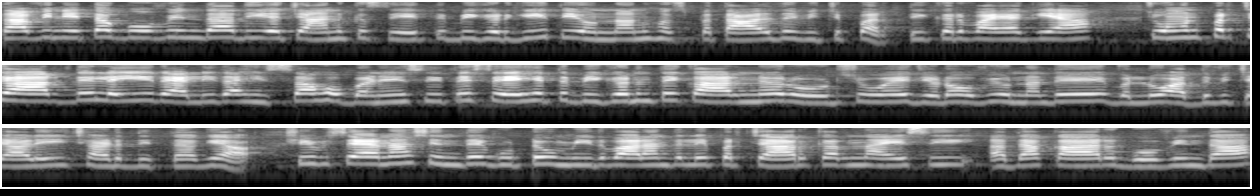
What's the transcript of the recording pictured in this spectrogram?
ਤਾਂ ਅਭਿਨੇਤਾ ਗੋਵਿੰਦਾ ਦੀ ਅਚਾਨਕ ਸਿਹਤ ਵਿਗੜ ਗਈ ਤੇ ਉਹਨਾਂ ਨੂੰ ਹਸਪਤਾਲ ਦੇ ਵਿੱਚ ਭਰਤੀ ਕਰਵਾਇਆ ਗਿਆ। ਚੋਣ ਪ੍ਰਚਾਰ ਦੇ ਲਈ ਰੈਲੀ ਦਾ ਹਿੱਸਾ ਉਹ ਬਣੇ ਸੀ ਤੇ ਸਿਹਤ ਵਿਗੜਨ ਦੇ ਕਾਰਨ ਰੋਡ ਸ਼ੋਅ ਹੈ ਜਿਹੜਾ ਉਹ ਵੀ ਉਹਨਾਂ ਦੇ ਵੱਲੋਂ ਅੱਧ ਵਿਚਾਲੇ ਹੀ ਛੱਡ ਦਿੱਤਾ ਗਿਆ। ਸ਼ਿਵ ਸੈਨਾ ਸਿੰਦੇ ਗੁੱਟ ਉਮੀਦਵਾਰਾਂ ਦੇ ਲਈ ਪ੍ਰਚਾਰ ਕਰਨ ਆਏ ਸੀ। ਅਦਾਕਾਰ ਗੋਵਿੰਦਾ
